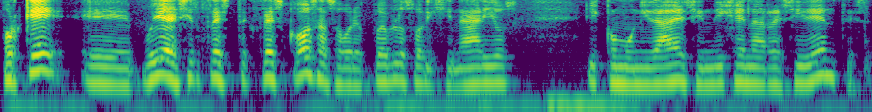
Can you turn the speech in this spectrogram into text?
¿Por qué? Eh, voy a decir tres, tres cosas sobre pueblos originarios y comunidades indígenas residentes.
